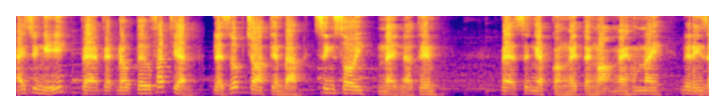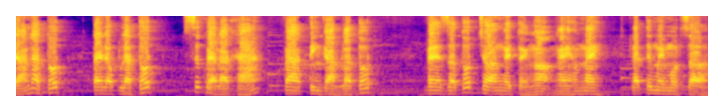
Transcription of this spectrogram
hãy suy nghĩ về việc đầu tư phát triển để giúp cho tiền bạc sinh sôi nảy nở thêm. Về sự nghiệp của người tuổi ngọ ngày hôm nay được đánh giá là tốt, tài lộc là tốt, sức khỏe là khá và tình cảm là tốt. Về giờ tốt cho người tuổi ngọ ngày hôm nay là từ 11 giờ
